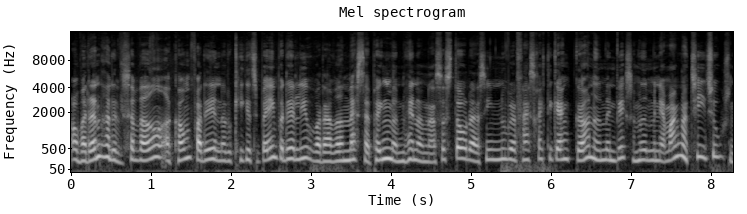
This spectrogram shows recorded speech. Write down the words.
Og hvordan har det så været at komme fra det, når du kigger tilbage på det her liv, hvor der har været masser af penge mellem hænderne, og så står der og siger, nu vil jeg faktisk rigtig gerne gøre noget med en virksomhed, men jeg mangler 10.000,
